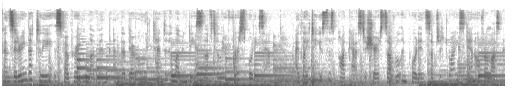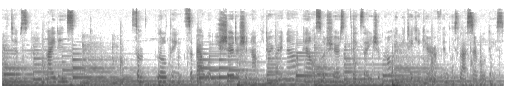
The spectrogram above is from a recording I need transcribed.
Considering that today is February 11th and that there are only 10 to 11 days left till your first board exam, I'd like to use this podcast to share several important subject wise and overall last minute tips, guidance, some little things about what you should or should not be doing right now, and also share some things that you should probably be taking care of in these last several days.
